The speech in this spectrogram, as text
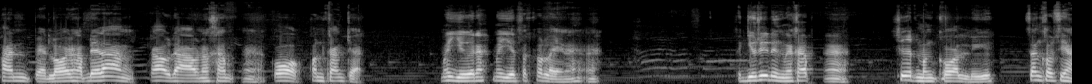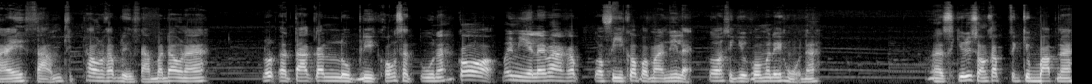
พันแปดร้อยนะครับ ได้ร่างเก้าดาวนะครับอ่าก็ค่อนข้างจะไม่เยอะนะ ไม่เยอะสักเท่าไหร่นะอ่าสกิลที่หนึ่งนะครับอ่าเชือดมังกรหรือ สร้างความเสียหาย 30 เท่านะครับหรือ3บันเท่านะ ลดอัตราการหลบหลีกของศัตรูนะ ก็ไม่มีอะไรมากครับ ตัวฟรีก็ประมาณนี้แหละ ก็สกิลก็ไม่ได้โหดนะอ่าสกิลที่สองครับสกิลบัฟนะ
